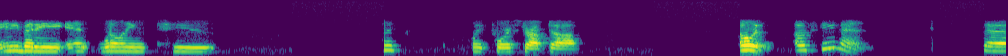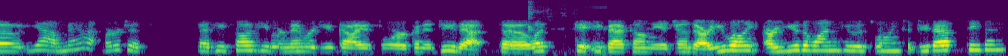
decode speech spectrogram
Anybody in, willing to, wait, Forest dropped off. Oh, it, oh, Stephen. So, yeah, Matt Burgess said he thought he remembered you guys were going to do that. So let's get you back on the agenda. Are you willing? Are you the one who is willing to do that, Stephen?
